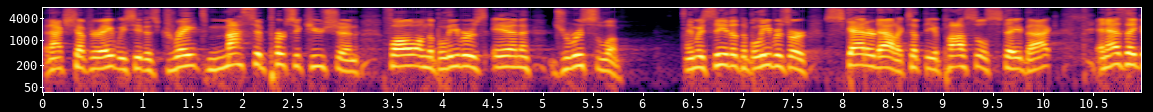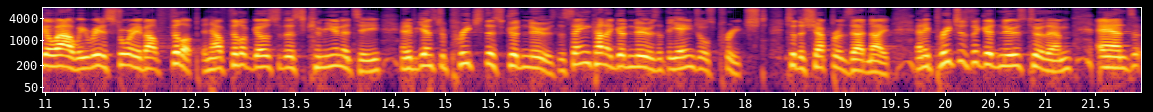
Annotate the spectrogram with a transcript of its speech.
In Acts chapter 8, we see this great, massive persecution fall on the believers in Jerusalem. And we see that the believers are scattered out, except the apostles stay back. And as they go out, we read a story about Philip and how Philip goes to this community and he begins to preach this good news, the same kind of good news that the angels preached to the shepherds that night. And he preaches the good news to them, and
